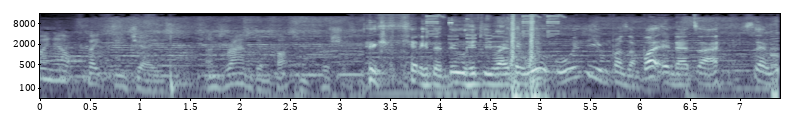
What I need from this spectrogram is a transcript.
Trying out fake DJs and random button pushing. Getting the doohickey right there. Woo, woo, even press a button that time. He said, woo,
